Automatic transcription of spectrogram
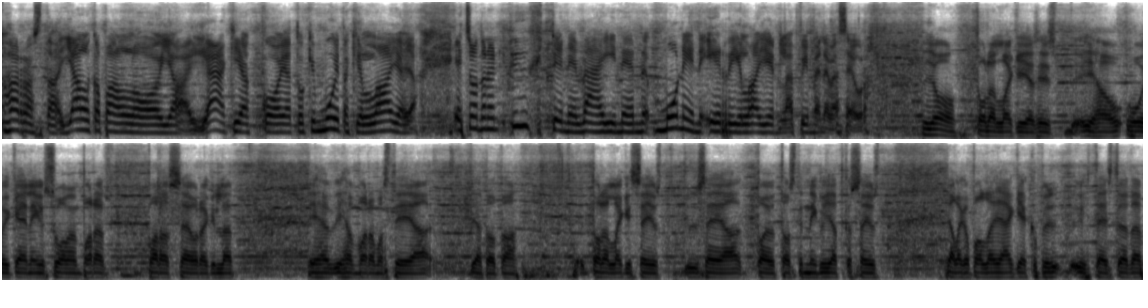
harrastaa jalkapalloa ja jääkiekkoa ja toki muitakin lajeja. Että se on tämmöinen yhteneväinen, monen eri lajin läpimenevä seura. Joo, todellakin ja siis ihan huikea niin Suomen paras, paras seura kyllä ihan, ihan varmasti ja, ja tota, todellakin se, just, se ja toivottavasti niin jatkossa just jalkapallo ja jääkiekko yhteistyötä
